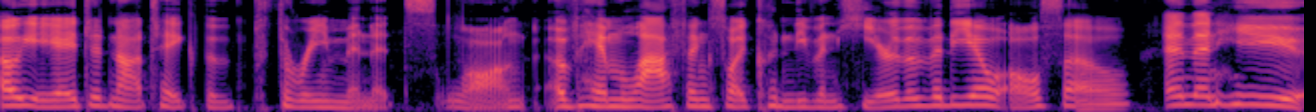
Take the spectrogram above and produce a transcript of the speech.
Oh yeah, it did not take the three minutes long of him laughing, so I couldn't even hear the video. Also, And then he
